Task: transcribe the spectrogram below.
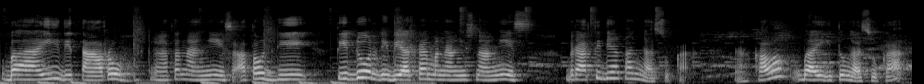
bayi ditaruh ternyata nangis atau di tidur dibiarkan menangis-nangis, berarti dia kan nggak suka. Nah, kalau bayi itu nggak suka,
